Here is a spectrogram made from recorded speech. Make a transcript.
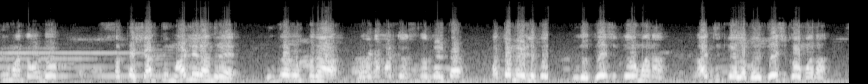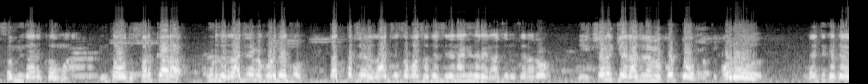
ತೀರ್ಮಾನ ತಗೊಂಡು ಸತ್ತ ಶಾಂತಿ ಮಾಡಲಿಲ್ಲ ಅಂದ್ರೆ ಉಗ್ರ ರೂಪದ ಹೋರಾಟ ಮಾಡ್ತೀವಿ ಸಂದರ್ಭ ಹೇಳ್ತಾ ಮತ್ತೊಮ್ಮೆ ಹೇಳಿದ್ದು ಇದು ದೇಶಕ್ಕೆ ಅವಮಾನ. ರಾಜ್ಯಕ್ಕೆ ಅಲ್ಲ ದೇಶಕ್ಕೆ ಅವಮಾನ, ಸಂವಿಧಾನಕ್ಕೆ ಅವಮಾನ. ಇಂಥ ಒಂದು ಸರ್ಕಾರ ಕೂಡಲೇ ರಾಜೀನಾಮೆ ಕೊಡಬೇಕು. ತತ್ಕ್ಷಣ ರಾಜ್ಯಸಭಾ ಸದಸ್ಯರು ಏನಾಗಿದ್ದಾರೆ? ನಾಸಿರು ಜನರು ಈ ಕ್ಷಣಕ್ಕೆ ರಾಜೀನಾಮೆ ಕೊಟ್ಟು ಅವರು ನೈತಿಕತೆ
